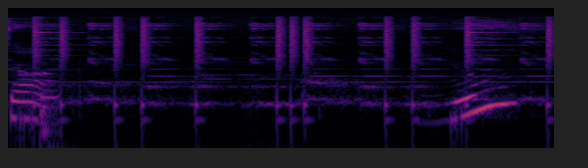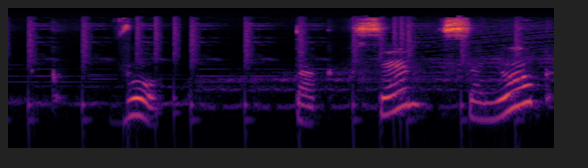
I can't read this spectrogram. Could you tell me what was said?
Са. Ну. Во. Так, все. Саньок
